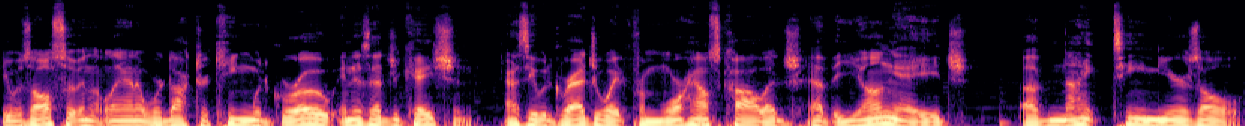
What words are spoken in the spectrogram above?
It was also in Atlanta where Dr. King would grow in his education, as he would graduate from Morehouse College at the young age of 19 years old.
